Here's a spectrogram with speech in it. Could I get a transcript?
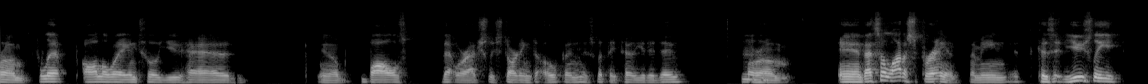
from flip all the way until you had, you know, balls that were actually starting to open is what they tell you to do. Or Mhm. um, and that's a lot of spraying. I mean, because it, usually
